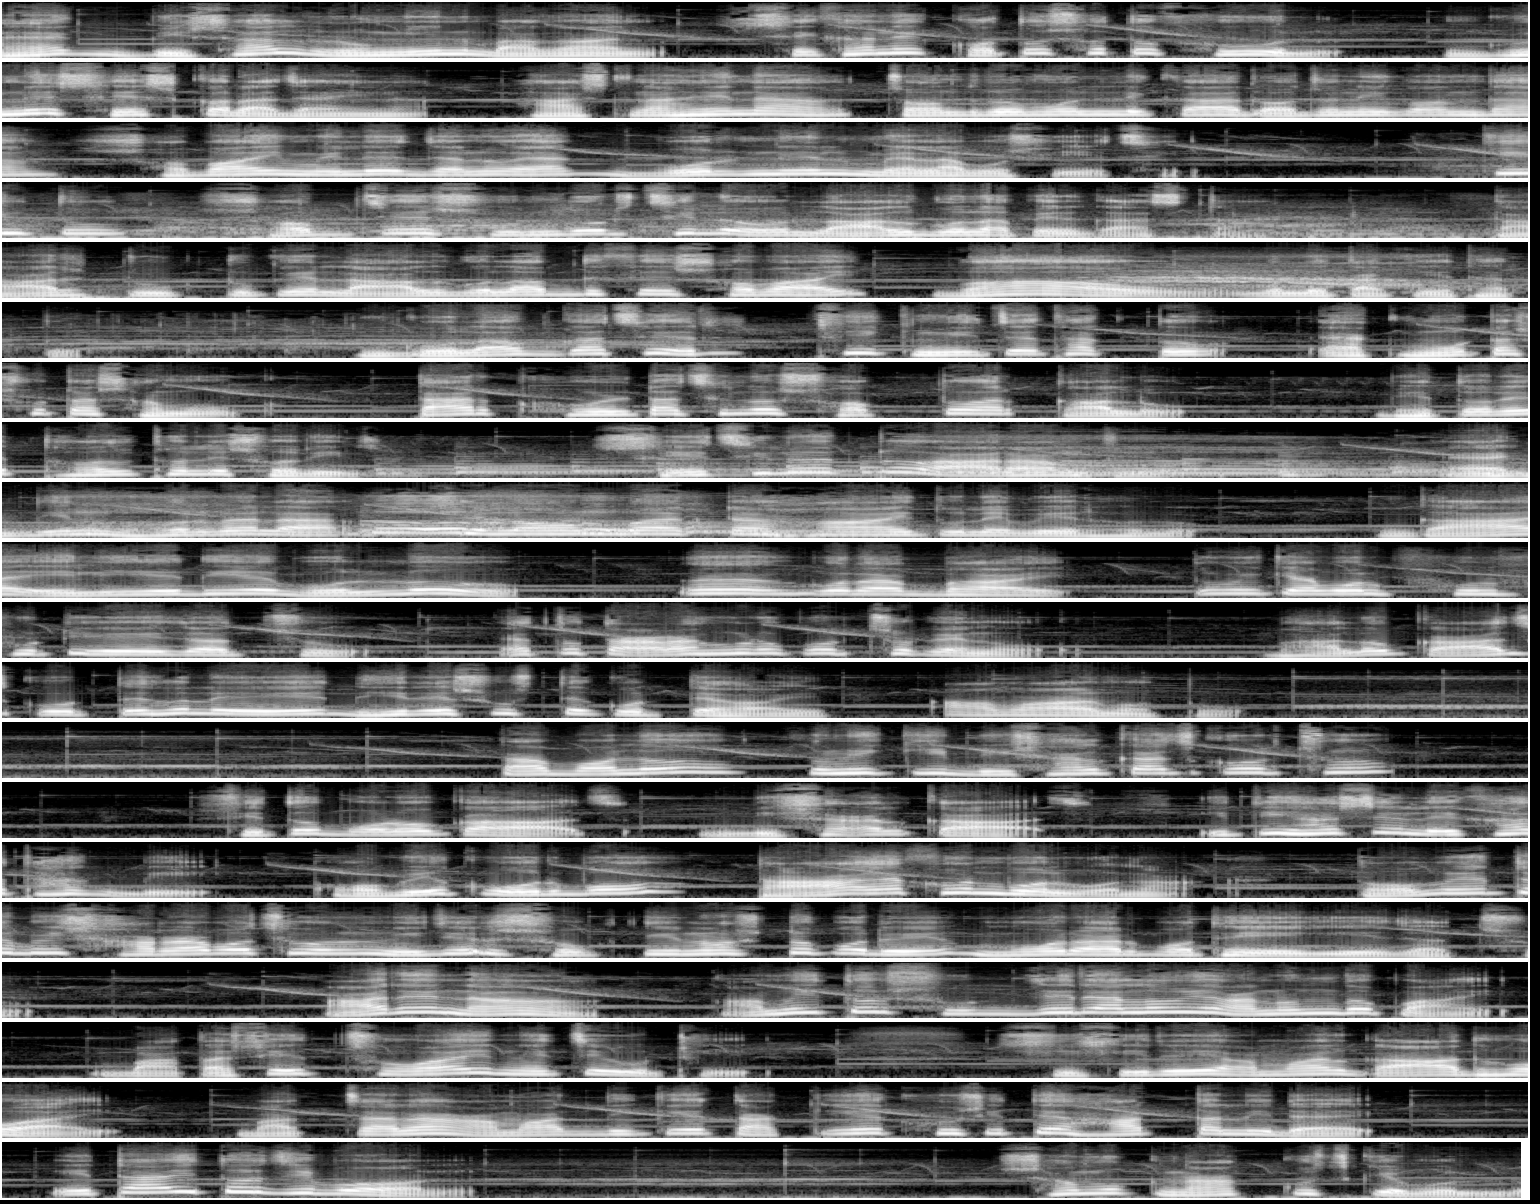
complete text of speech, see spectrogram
এক বিশাল রঙিন বাগান। সেখানে কত শত ফুল, গুণে শেষ করা যায় না। হাসনাহেনা, চন্দ্রমল্লিকা, রজনীগন্ধা, সবাই মিলে যেন এক বর্ণিল মেলা বসিয়েছে। কিন্তু সবচেয়ে সুন্দর ছিল লাল গোলাপের গাছটা। তার টুকটুকে লাল গোলাপ দেখে সবাই বাও বলে তাকিয়ে থাকত। গোলাপ গাছের ঠিক নিচে থাকতো এক মোটা সোটা শামুক। তার খোলটা ছিল শক্ত আর কালো। ভেতরে থলথলে শরীর। সে ছিল একটু আরাম প্রিয় একদিন ভোরবেলা সে লম্বা একটা হাই তুলে বের হলো। গা এলিয়ে দিয়ে বলল "আহ, গোলাপ ভাই তুমি কেবল ফুল ফুটিয়ে যাচ্ছ। এত তাড়াহুড়ো করছ কেন? ভালো কাজ করতে হলে ধীরে সুস্থে করতে হয় আমার মতো। তা বলো তুমি কি বিশাল কাজ করছ? সে তো বড় কাজ বিশাল কাজ। ইতিহাসে লেখা থাকবে কবে করব তা এখন বলব না। তবে তুমি সারা বছর নিজের শক্তি নষ্ট করে মোরার পথে এগিয়ে যাচ্ছ। আরে না আমি তো সূর্যের আলোয় আনন্দ পাই বাতাসের ছোঁয়ায় নেচে উঠি। শিশিরে আমার গা ধোয়ায় বাচ্চারা আমার দিকে তাকিয়ে খুশিতে হাত হাততালি দেয়। এটাই তো জীবন। শামুক নাক কুচকে বলল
